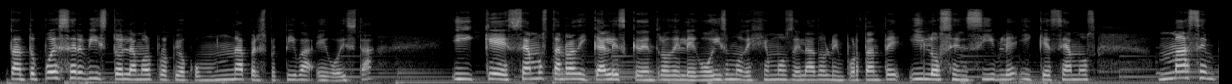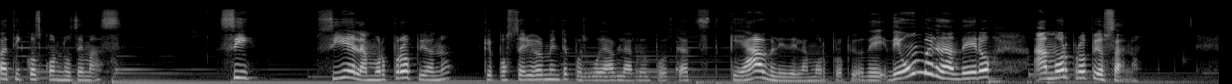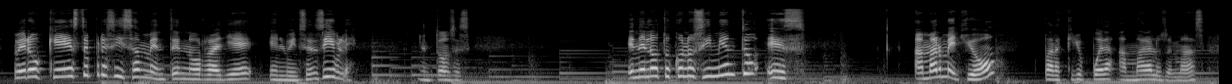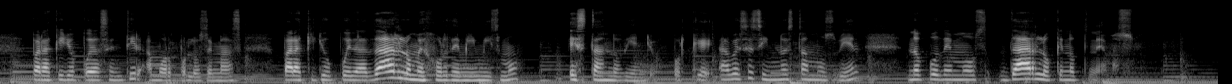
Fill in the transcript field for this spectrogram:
tanto puede ser visto el amor propio como una perspectiva egoísta y que seamos tan radicales que dentro del egoísmo dejemos de lado lo importante y lo sensible y que seamos más empáticos con los demás. Sí, sí el amor propio, ¿no? Que posteriormente pues voy a hablar de un podcast que hable del amor propio, de, de un verdadero amor propio sano. Pero que este precisamente no raye en lo insensible. Entonces, en el autoconocimiento es amarme yo para que yo pueda amar a los demás, para que yo pueda sentir amor por los demás, para que yo pueda dar lo mejor de mí mismo estando bien yo. Porque a veces si no estamos bien, no podemos dar lo que no tenemos.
